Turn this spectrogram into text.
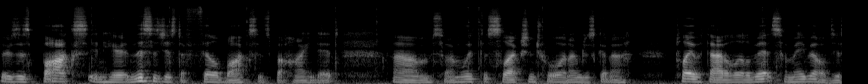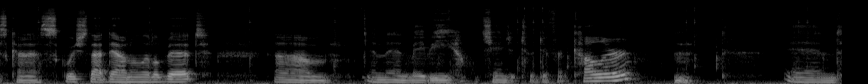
there's this box in here, and this is just a fill box that's behind it. Um, so I'm with the selection tool, and I'm just going to play with that a little bit. So maybe I'll just kind of squish that down a little bit. Um, and then maybe I'll change it to a different color and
